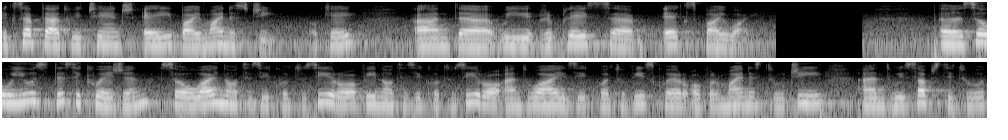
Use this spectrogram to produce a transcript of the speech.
except that we change a by minus g, okay? And uh, we replace uh, x by y. Uh, so we use this equation, so y naught is equal to 0, v naught is equal to 0, and y is equal to v square over minus 2g, and we substitute,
